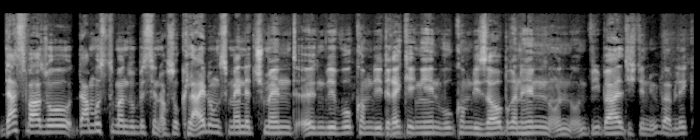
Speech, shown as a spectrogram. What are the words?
Das war so, da musste man so ein bisschen auch so Kleidungsmanagement irgendwie, wo kommen die Dreckigen hin, wo kommen die sauberen hin und, und wie behalte ich den Überblick.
